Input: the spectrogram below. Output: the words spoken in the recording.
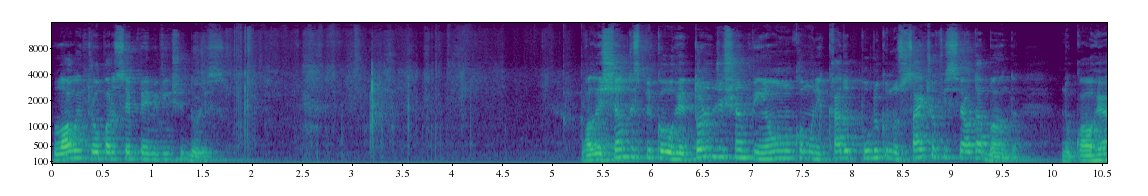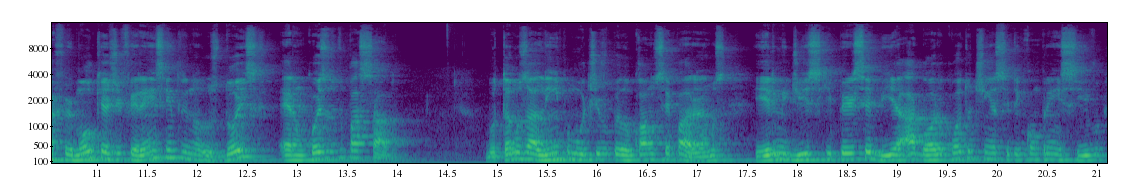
logo entrou para o CPM 22. O Alexandre explicou o retorno de Champignon num comunicado público no site oficial da banda, no qual reafirmou que as diferenças entre os dois eram coisas do passado. Botamos a limpo o motivo pelo qual nos separamos e ele me disse que percebia agora o quanto tinha sido incompreensivo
